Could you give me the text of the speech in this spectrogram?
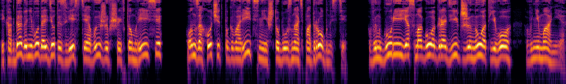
и когда до него дойдет известие о выжившей в том рейсе, он захочет поговорить с ней, чтобы узнать подробности. В Ингурии я смогу оградить жену от его внимания.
